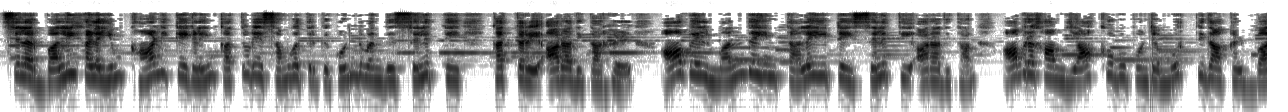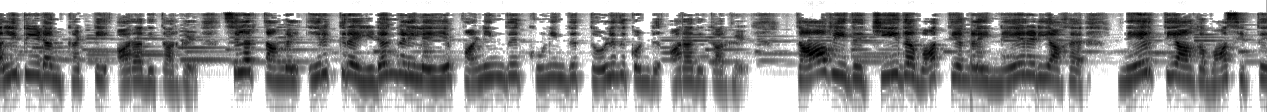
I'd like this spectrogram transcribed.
சிலர் பலிகளையும் காணிக்கைகளையும் கத்துடைய சமூகத்திற்கு கொண்டு வந்து செலுத்தி கத்தரை ஆராதித்தார்கள். ஆபேல் மந்தையின் தலையீட்டை செலுத்தி ஆராதித்தான். ஆபிரகாம் யாக்கோபு போன்ற முற்பிதாக்கள் பலிபீடம் கட்டி ஆராதித்தார்கள். சிலர் தாங்கள் இருக்கிற இடங்களிலேயே பணிந்து குனிந்து தொழுது கொண்டு ஆராதித்தார்கள். தாவீது கீத வாத்தியங்களை நேரடியாக நேர்த்தியாக வாசித்து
